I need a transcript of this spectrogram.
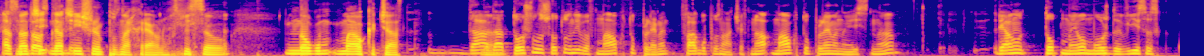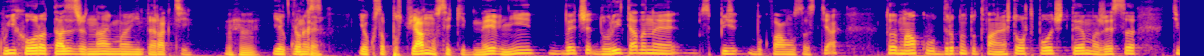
Аз съм Значи, доста... значи нищо не познах реално. В смисъл, много малка част. Да, Да. да, точно защото нали, в малкото племе, това го познача, в мал, малкото племе наистина, реално топ мейла може да види с кои хора тази жена има интеракции. Мгм. И ако, не, Окей. с- и ако са постоянно всеки дневни, вече дори тя да не спи буквално с тях, то е малко отдръпнат от това нещо. Още повече те мъже са, ти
